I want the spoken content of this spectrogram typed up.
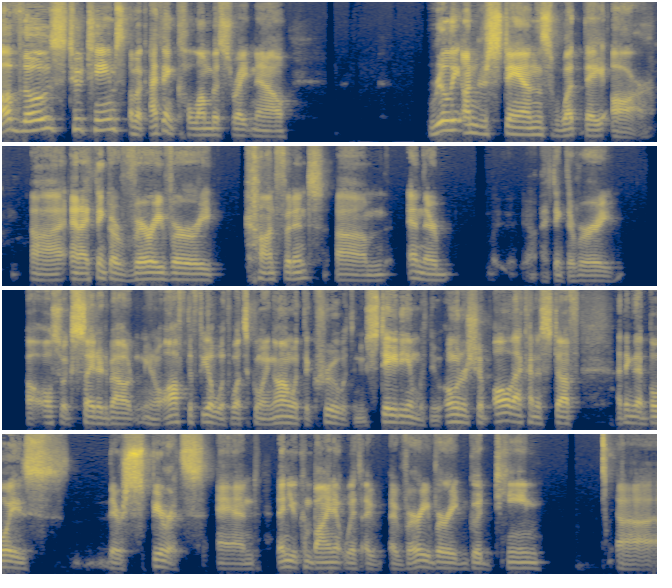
Of those two teams, look, I think Columbus right now really understands what they are. Uh, and I think are very, very confident. Um, and they're, I think they're very also excited about, you know, off the field with what's going on with the crew, with the new stadium, with new ownership, all that kind of stuff. I think that buoys their spirits and then you combine it with a, a very very good team uh,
